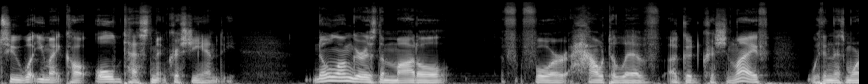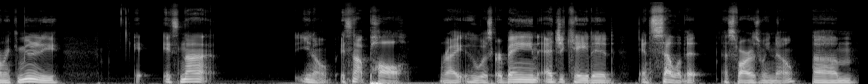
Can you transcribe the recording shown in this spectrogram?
to what you might call Old Testament Christianity. No longer is the model f- for how to live a good Christian life within this Mormon community. It's not, you know, it's not Paul right, who was urbane, educated, and celibate, as far as we know. Um,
